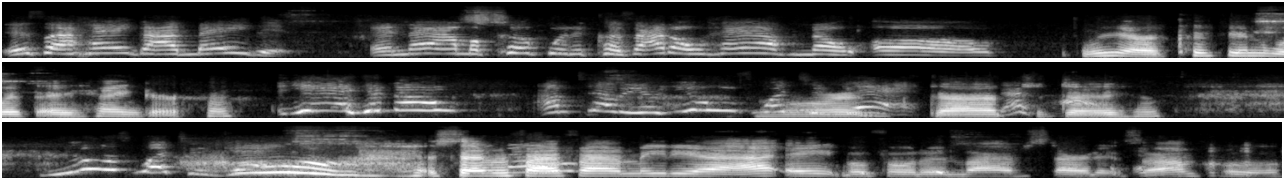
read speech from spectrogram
it's a hanger. I made it. And now I'm gonna cook with it because I don't have no uh We are cooking with a hanger. yeah, you know, I'm telling you, use what Lord you get. God, That's today. Use what you get. Seven five five media. I ate before the live started, so I'm full.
